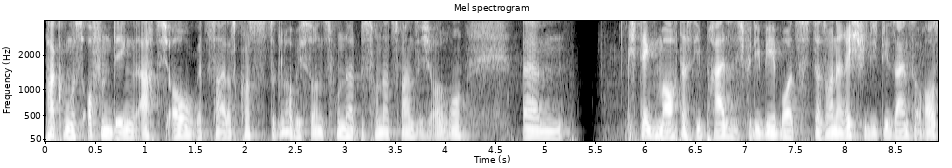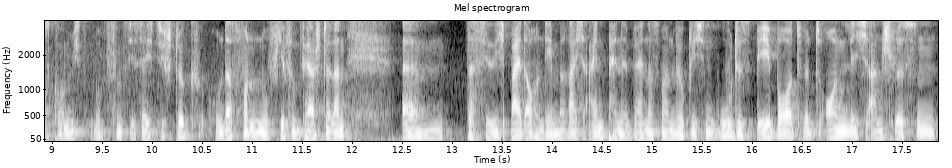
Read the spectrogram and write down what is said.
Packung ist offen Ding, 80 Euro gezahlt. Das kostete, glaube ich, sonst 100 bis 120 Euro. Ähm, ich denke mal auch, dass die Preise sich für die B-Boards, da sollen ja recht viele Designs auch rauskommen, ich glaube 50, 60 Stück und das von nur vier, fünf Herstellern, ähm, dass sie sich beide auch in dem Bereich einpennen werden, dass man wirklich ein gutes B-Board mit ordentlich Anschlüssen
